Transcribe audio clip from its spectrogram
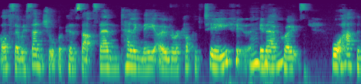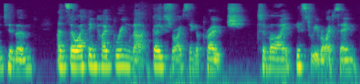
are so essential because that's them telling me over a cup of tea, mm-hmm. in air mm-hmm. quotes, what happened to them. And so I think I bring that ghostwriting approach to my history writing.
